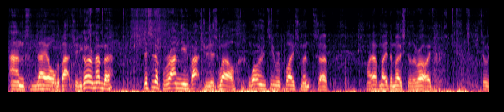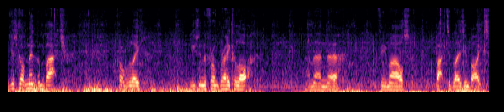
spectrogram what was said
and nail the battery. And you've got to remember, this is a brand new battery as well, warranty replacement, so I have made the most of the ride. So we've just got Minton Batch, probably using the front brake a lot, and then uh, a few miles back to Blazing Bikes.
